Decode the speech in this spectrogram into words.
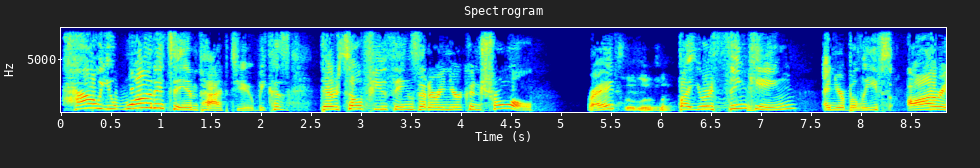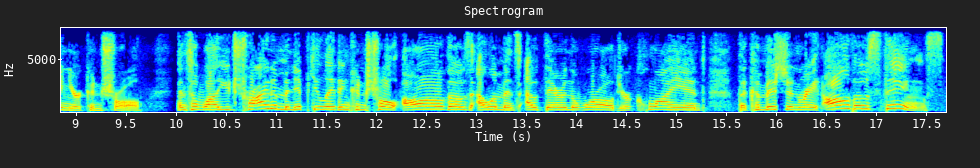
how you want it to impact you because there are so few things that are in your control, right? Absolutely. But your thinking and your beliefs are in your control. And so while you try to manipulate and control all those elements out there in the world, your client, the commission rate, all those things,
